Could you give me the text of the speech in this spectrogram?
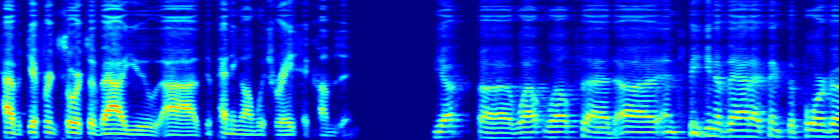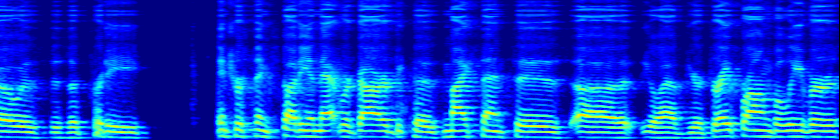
have different sorts of value uh, depending on which race it comes in. Yep, uh, well well said. Uh, and speaking of that, I think the Forego is is a pretty interesting study in that regard because my sense is uh, you'll have your Drefong believers.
